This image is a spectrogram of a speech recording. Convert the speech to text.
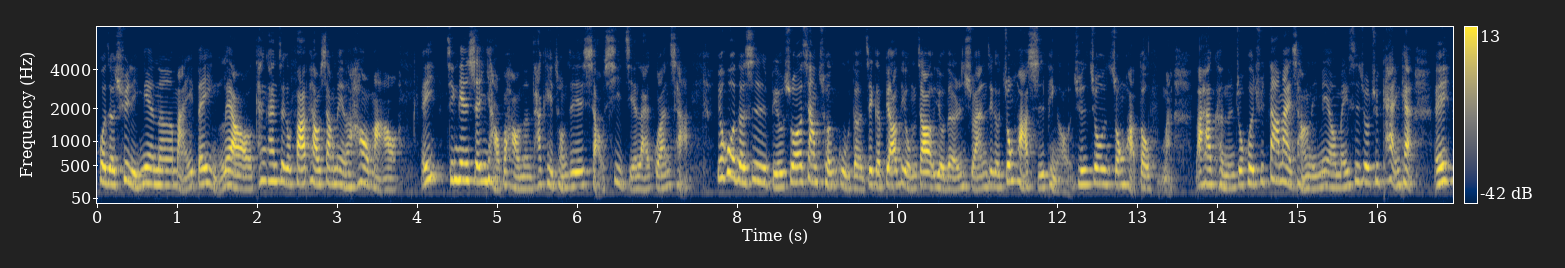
或者去里面呢买一杯饮料，看看这个发票上面的号码哦。诶，今天生意好不好呢？他可以从这些小细节来观察。又或者是比如说像存股的这个标的，我们知道有的人喜欢这个中华食品哦，其实就是中华豆腐嘛。那他可能就会去大卖场里面哦，没事就去看一看，诶，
